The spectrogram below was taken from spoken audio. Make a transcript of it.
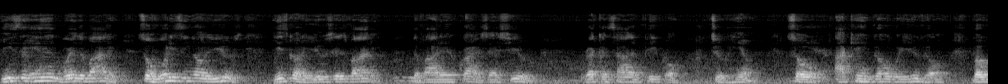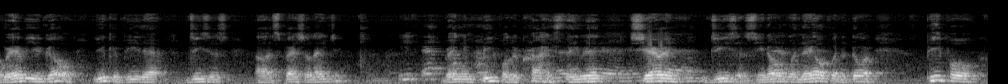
He's the head, we're the body. So what is he going to use? He's going to use his body, the body of Christ. That's you, reconciling people to him. So Yeah. I can't go where you go, but wherever you go, you could be that Jesus uh, special agent Yeah. bringing people to Christ, That's amen, sharing Yeah. Jesus, you know, when they open the door, people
